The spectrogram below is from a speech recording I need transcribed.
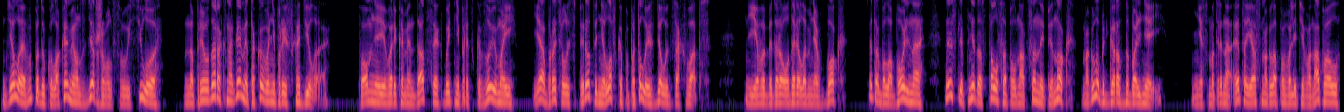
Делая выпады кулаками, он сдерживал свою силу, но при ударах ногами такого не происходило. Помня его рекомендациях быть непредсказуемой, я бросилась вперед и неловко попыталась сделать захват. Его бедро ударило меня в бок. Это было больно, но если б мне достался полноценный пинок, могло быть гораздо больней. Несмотря на это, я смогла повалить его на пол,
